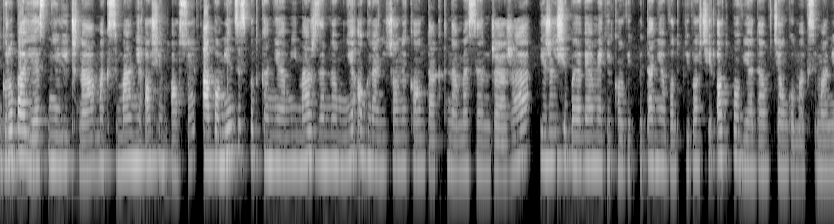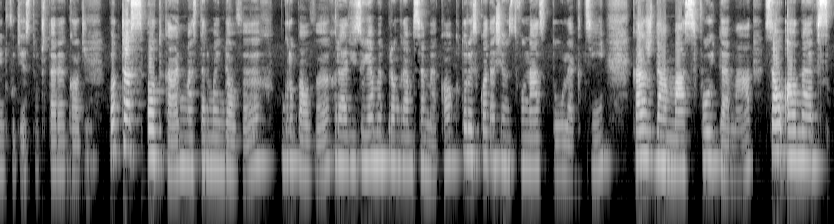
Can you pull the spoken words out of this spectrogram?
Grupa jest nieliczna, maksymalnie 8 osób, a pomiędzy spotkaniami masz ze mną nieograniczony kontakt na Messengerze. Jeżeli się pojawiają jakiekolwiek pytania, wątpliwości, odpowiadam w ciągu maksymalnie 24 godzin. Podczas spotkań mastermindowych, grupowych realizujemy program Semeko, który składa się z 12 lekcji. Każda ma swój temat. Są one wspólne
